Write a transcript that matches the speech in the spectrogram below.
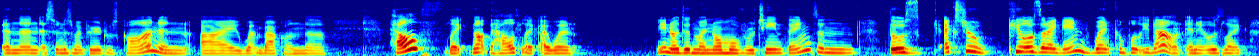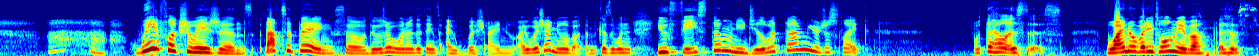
and then as soon as my period was gone, and I went back on the health, like not the health, like I went, you know, did my normal routine things, and those extra kilos that I gained went completely down. And it was like, ah, weight fluctuations. That's a thing. So those are one of the things I wish I knew. I wish I knew about them because when you face them, when you deal with them, you're just like, what the hell is this? Why nobody told me about this?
